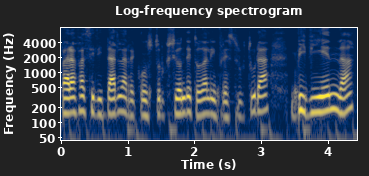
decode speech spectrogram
para facilitar la reconstrucción de toda la infraestructura vivienda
